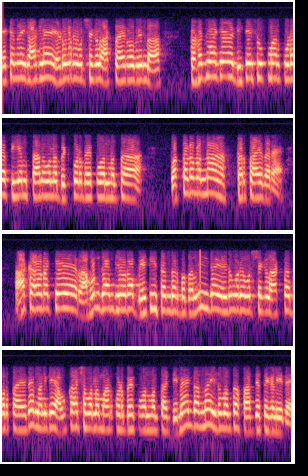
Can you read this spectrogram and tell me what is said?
ಯಾಕಂದ್ರೆ ಈಗಾಗಲೇ ಎರಡೂವರೆ ವರ್ಷಗಳು ಆಗ್ತಾ ಇರೋದ್ರಿಂದ ಸಹಜವಾಗಿ ಡಿ ಕೆ ಶಿವಕುಮಾರ್ ಕೂಡ ಸಿಎಂ ಸ್ಥಾನವನ್ನ ಬಿಟ್ಕೊಡ್ಬೇಕು ಅನ್ನುವಂತ ಒತ್ತಡವನ್ನ ತರ್ತಾ ಇದ್ದಾರೆ. ಆ ಕಾರಣಕ್ಕೆ ರಾಹುಲ್ ಗಾಂಧಿ ಅವರ ಭೇಟಿ ಸಂದರ್ಭದಲ್ಲಿ ಈಗ ಎರಡೂವರೆ ವರ್ಷಗಳು ಆಗ್ತಾ ಬರ್ತಾ ಇದೆ. ನನಗೆ ಅವಕಾಶವನ್ನ ಮಾಡ್ಕೊಡ್ಬೇಕು ಅನ್ನುವಂತ ಡಿಮ್ಯಾಂಡ್ ಅನ್ನ ಇಡುವಂತ ಸಾಧ್ಯತೆಗಳಿದೆ.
